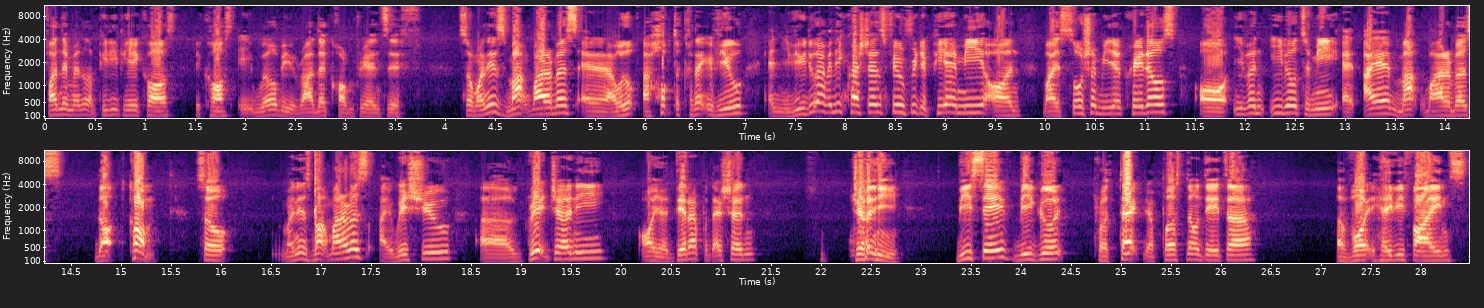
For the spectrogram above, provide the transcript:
fundamental of PDPA course because it will be rather comprehensive. So my name is Mark Barnabas and I, will, I hope to connect with you. And if you do have any questions, feel free to PM me on my social media cradles or even email to me at I am Mark Barnabas gmail.com. So, my name is Mark Barnabas. I wish you a great journey on your data protection journey. Be safe, be good, protect your personal data, avoid heavy fines,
